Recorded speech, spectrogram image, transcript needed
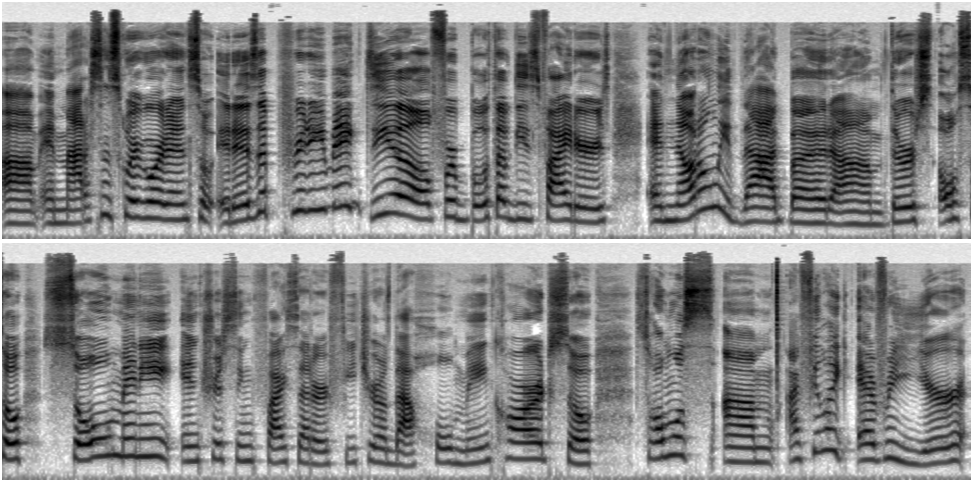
um, in Madison Square Garden, so it is a pretty big deal for both of these fighters. And not only that, but um, there's also so many interesting fights that are featured on that whole main card. So it's almost, um, I feel like every year,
